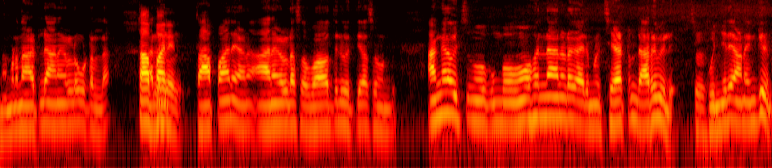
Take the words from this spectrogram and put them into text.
നമ്മുടെ നാട്ടിലെ ആനകളുടെ കൂട്ടല്ല. താപ്പാനാണ് താപ്പാനയാണ് ആനകളുടെ സ്വഭാവത്തിൽ വ്യത്യാസമുണ്ട്. അങ്ങനെ വെച്ച് നോക്കുമ്പോൾ മോഹൻലാലിന്റെ കാര്യങ്ങൾ ചേട്ടന്റെ അറിവിൽ. കുഞ്ഞിലെ ആണെങ്കിലും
